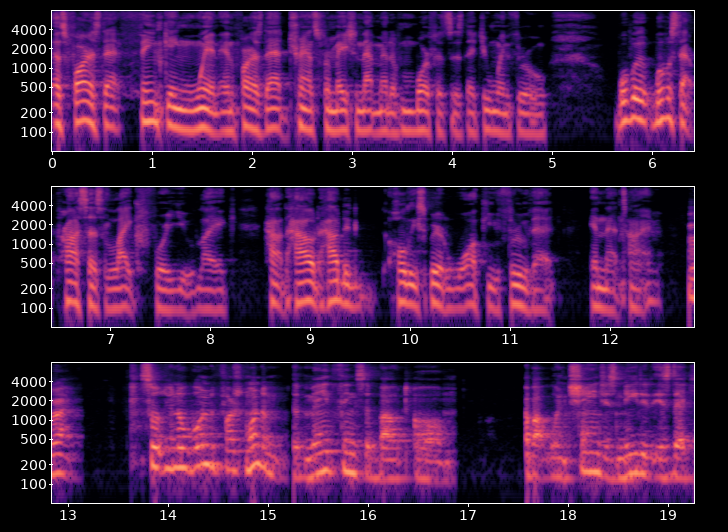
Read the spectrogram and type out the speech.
as far as that thinking went, and as far as that transformation, that metamorphosis that you went through, what was what was that process like for you? Like how how how did Holy Spirit walk you through that in that time? Right. So you know one of the first one of the main things about um about when change is needed is that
